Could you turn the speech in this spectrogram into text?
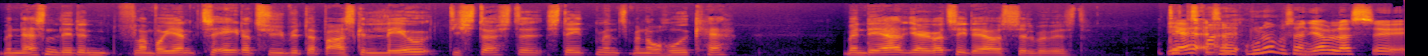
man er sådan lidt en flamboyant teatertype, der bare skal lave de største statements, man overhovedet kan. Men det er, jeg kan godt se, det er også selvbevidst. Det ja, altså 100 procent. Jeg vil også, øh,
